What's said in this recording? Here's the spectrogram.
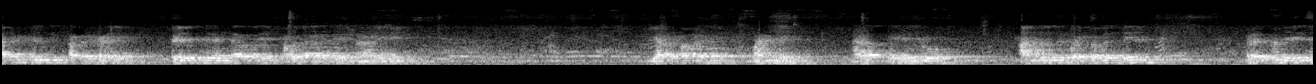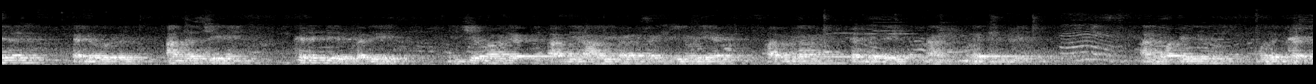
அடுத்து அவர்களை எழுபத்தி இரண்டாவது அவதாரத்தின் நாளிலே யாழ்ப்பாணம் மண்ணில் நடாத்துகின்றோம் அந்தந்த வைபவத்தில் பிரதம விருந்தினர் என்ற ஒரு அந்தஸ்தினை கிடைத்திருப்பது நிச்சயமாக ஆதி ஆதிகார சக்தியினுடைய அருள்தான் என்பதை நான் உணர்கின்றேன். அந்த வகையில் முதற்கட்ட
